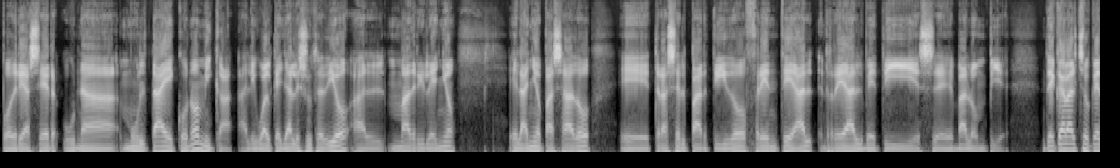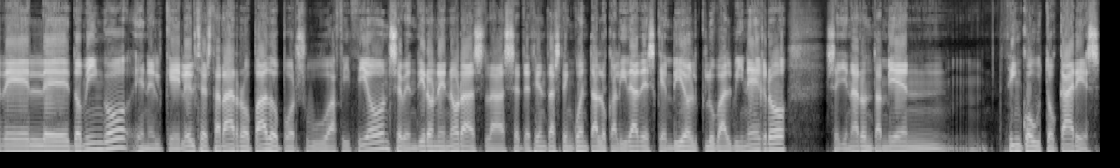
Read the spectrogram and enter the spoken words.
podría ser una multa económica, al igual que ya le sucedió al madrileño el año pasado eh, tras el partido frente al Real Betis Balompié. De cara al choque del domingo, en el que el Elche estará arropado por su afición, se vendieron en horas las 750 localidades que envió el club albinegro, se llenaron también cinco autocares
